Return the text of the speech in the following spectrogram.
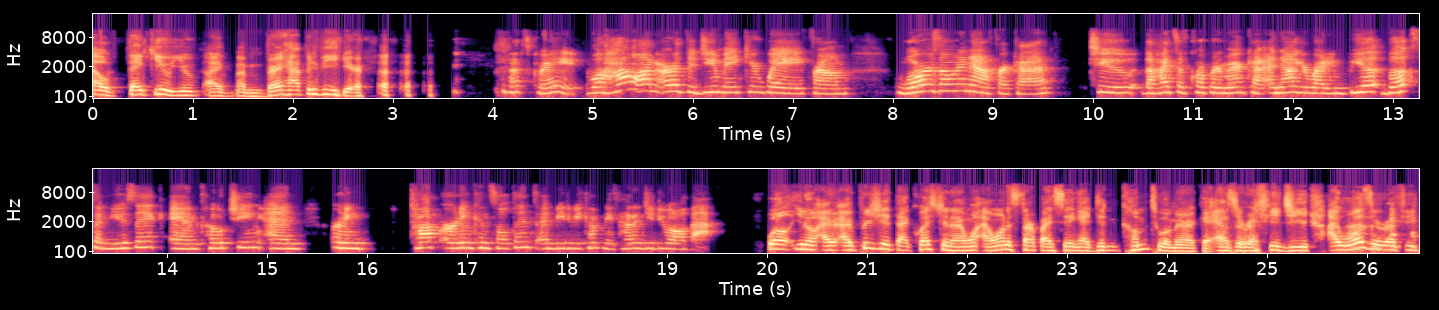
Oh, thank you. You, I, I'm very happy to be here. That's great. Well, how on earth did you make your way from war zone in Africa to the heights of corporate America, and now you're writing bu- books and music and coaching and earning top earning consultants and B2B companies? How did you do all that? Well, you know, I, I, appreciate that question. I want I want to start by saying I didn't come to America as a refugee. I was a refugee.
